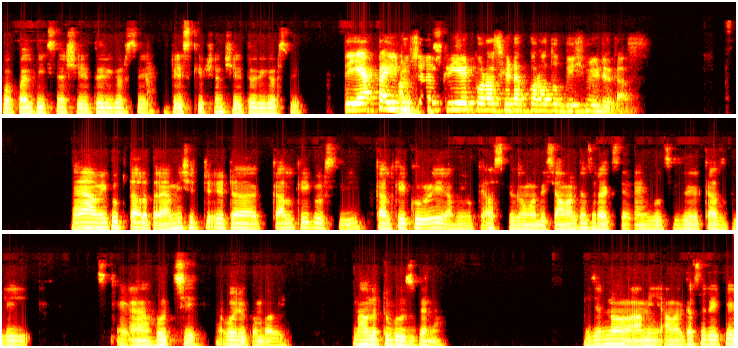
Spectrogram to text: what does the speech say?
প্রোফাইল পিকচার সে তৈরি করছে ডেসক্রিপশন সে তৈরি করছে। তো একটা ইউটিউব চ্যানেল ক্রিয়েট করা সেট আপ করা তো বিশ মিনিটের কাজ। হ্যাঁ আমি খুব তাড়াতাড়ি আমি সেটা এটা কালকেই করছি কালকে করে আমি ওকে আজকে জমা দিচ্ছি আমার কাছে রাখছি আমি বলছি যে কাজগুলি হচ্ছে ওইরকম ভাবে না হলে তো বুঝবে না। এই জন্য আমি আমার কাছে রেখে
